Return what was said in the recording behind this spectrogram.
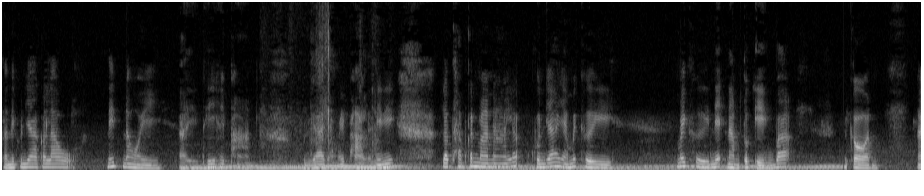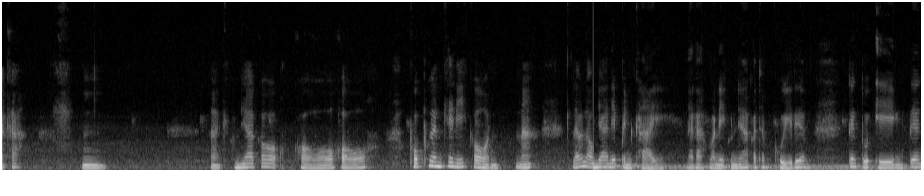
ตอนนี้คุณย่าก็เล่านิดหน่อยไอ้ที่ให้ผ่าน คุณย่ายังไม่ผ่านเลยทีนี้ เราทำกันมานานแล้วคุณย่ายังไม่เคย ไม่เคยแนะนำตัวเองว่าก่อนนะคะ อืมอะคุณย่าก็ขอขอพบเพื่อนแค่นี้ก่อนนะ แล้วเราย่านี่เป็นใครนะคะ วันนี้คุณย่าก็จะคุยเรื่องเรื่องตัวเอง เรื่อง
